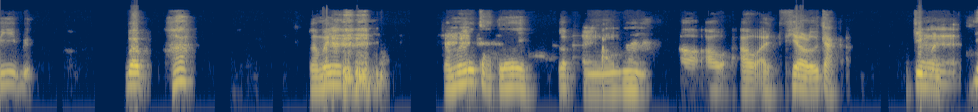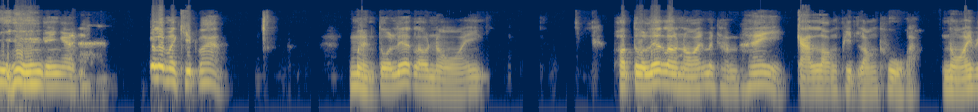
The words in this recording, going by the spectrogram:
มีแบบฮะเราไม่รู้เราไม่รู้จักเลยเราอืมเอาเอาเอาเอาที่เรารู้จักอะจิ้มมันเออง่ายๆก็เลยมาคิดว่า เหมือนตัวเลือกเราน้อย พอตัวเลือกเราน้อยมันทำให้การลองผิดลองถูกอะน้อยไป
